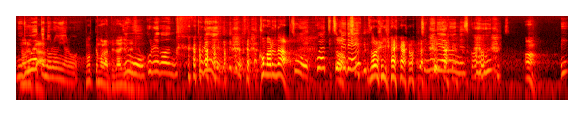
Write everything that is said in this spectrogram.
ね、どうやって乗るんやろ。乗ってもらって大丈で夫でもこれが取れへん。困るな。そうこうやって爪で？それいやいや爪でやるんですか？うん。え？うん。え？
